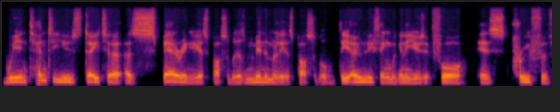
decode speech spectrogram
We intend to use data as sparingly as possible, as minimally as possible. The only thing we're going to use it for is proof of,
